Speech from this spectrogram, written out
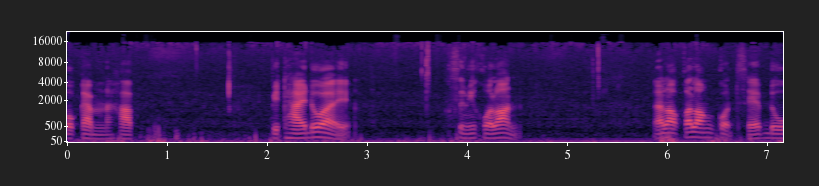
โปรแกรมนะครับ ปิดท้ายด้วยเซมิโคลอน แล้วเราก็ลองกดเซฟดู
